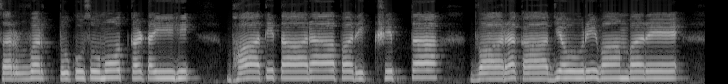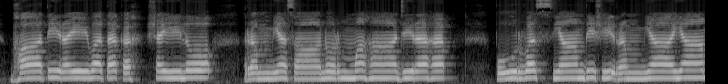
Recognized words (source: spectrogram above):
सर्वर्तुकुसुमोत्कटैः भाति तारापरिक्षिप्ता द्वारकाद्यौरिवाम्बरे भातिरैवतकः शैलो रम्यसानुर्महाजिरः। पूर्वस्यां दिशि रम्यायां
